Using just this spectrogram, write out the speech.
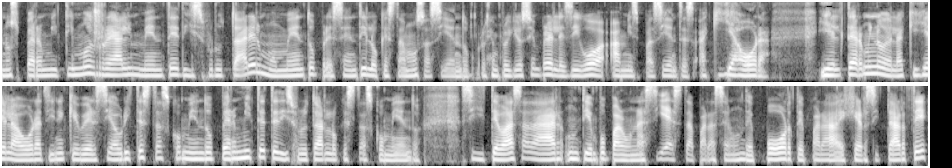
nos permitimos realmente disfrutar el momento presente y lo que estamos haciendo. Por ejemplo, yo siempre les digo a mis pacientes, aquí y ahora y el término del aquí y el ahora tiene que ver si ahorita estás comiendo, permítete disfrutar lo que estás comiendo. Si te vas a dar un tiempo para una siesta, para hacer un deporte, para ejercitarte,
